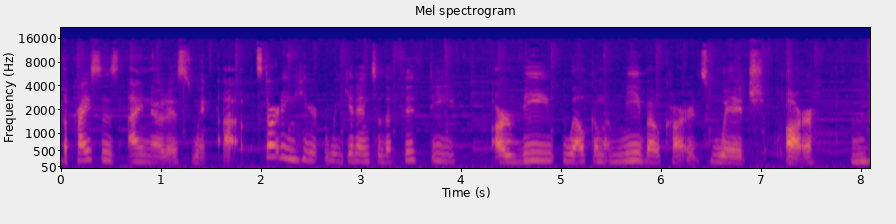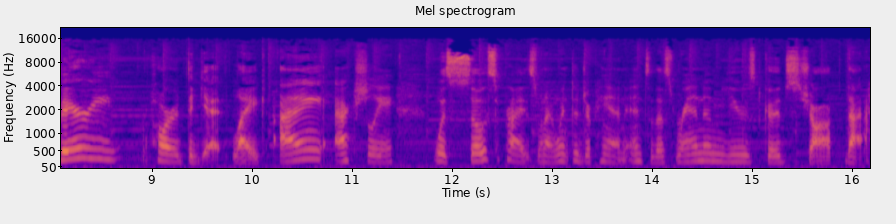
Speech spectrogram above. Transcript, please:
the prices I noticed went up. Starting here, we get into the 50 RV Welcome Amiibo cards, which are very hard to get. Like, I actually was so surprised when I went to Japan into this random used goods shop that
